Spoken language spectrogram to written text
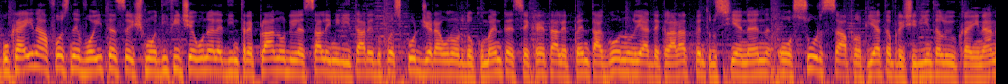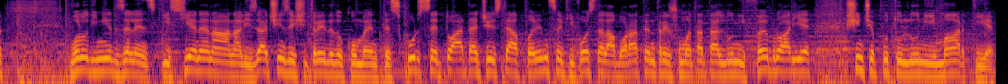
Ucraina a fost nevoită să-și modifice unele dintre planurile sale militare după scurgerea unor documente secrete ale Pentagonului, a declarat pentru CNN o sursă apropiată președintelui ucrainean Volodymyr Zelensky. CNN a analizat 53 de documente scurse, toate acestea apărând să fi fost elaborate între jumătatea lunii februarie și începutul lunii martie.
